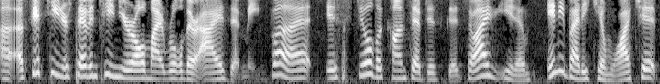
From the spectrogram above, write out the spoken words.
Uh, a 15 or 17 year old might roll their eyes at me, but it's still the concept is good. So I you know anybody can watch it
